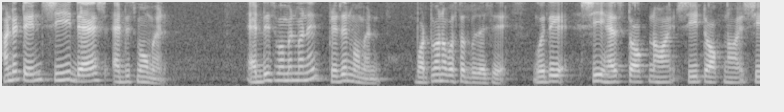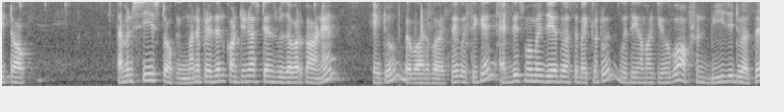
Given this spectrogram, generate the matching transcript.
Hundred ten she dash at this moment at this moment মানে প্ৰেজেণ্ট মমেণ্ট বৰ্তমান অৱস্থাত বুজাইছে। গতিকে শ্বি হেজ টক নহয় শ্বি টক নহয় শ্বি টক তাৰমানে চি ইজ টকিং মানে প্ৰেজেণ্ট কণ্টিনিউৱাছ টেন্স বুজাবৰ কাৰণে এইটো ব্যৱহাৰ কৰা হৈছে গতিকে এট দিছ মমেণ্ট যিহেতু আছে বাক্যটোত গতিকে আমাৰ কি হ'ব অপশ্যন বি যিটো আছে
